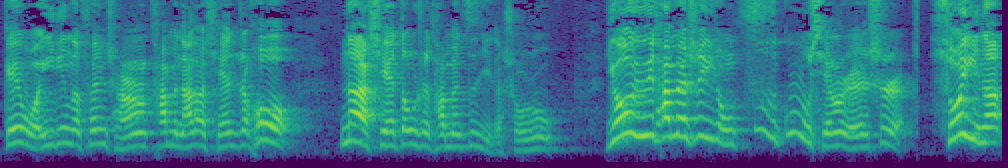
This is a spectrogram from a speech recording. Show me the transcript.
给我一定的分成。他们拿到钱之后，那些都是他们自己的收入。由于他们是一种自雇型人士，所以呢，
